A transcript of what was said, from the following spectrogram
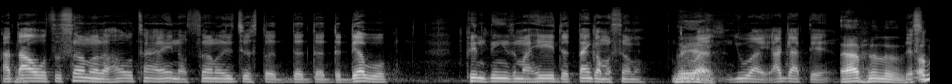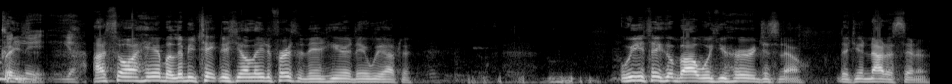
I thought I was a sinner the whole time. Ain't no sinner. It's just the the, the, the devil putting things in my head to think I'm a sinner. You Yes. right. You right. I got that. Absolutely. That's a Amazing. connect. Yeah. I saw a hand, but let me take this young lady first, and then here, and then we have to. What do you think about what you heard just now? That you're not a sinner.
